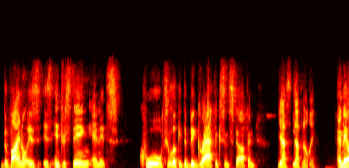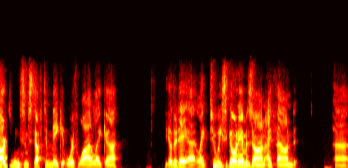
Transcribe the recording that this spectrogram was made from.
the vinyl is is interesting and it's cool to look at the big graphics and stuff and Yes, definitely. and they are doing some stuff to make it worthwhile. Like uh, the other day, uh, like two weeks ago on Amazon, I found uh,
